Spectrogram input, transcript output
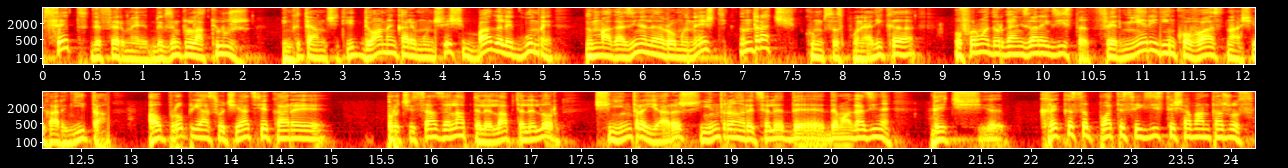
set de ferme, de exemplu la Cluj, din câte am citit, de oameni care muncesc și bagă legume în magazinele românești în draci, cum să spune. Adică o formă de organizare există. Fermierii din Covasna și Harghita au propria asociație care procesează laptele, laptele lor și intră iarăși, intră în rețele de, de magazine. Deci, cred că se poate să existe și avantajos.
